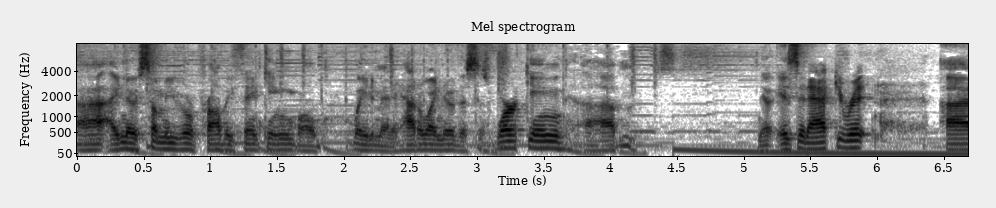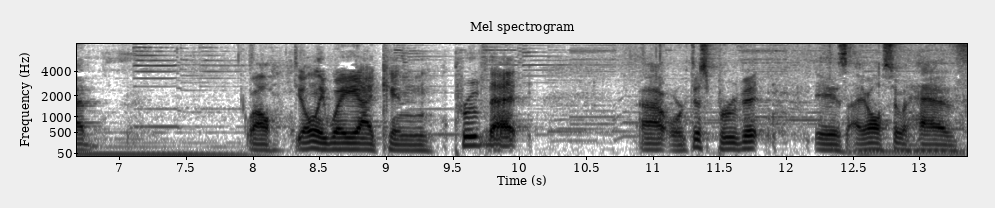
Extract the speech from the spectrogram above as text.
uh, I know some of you are probably thinking, well, wait a minute, how do I know this is working? Um, is it accurate? Uh, well, the only way I can prove that uh, or disprove it is I also have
